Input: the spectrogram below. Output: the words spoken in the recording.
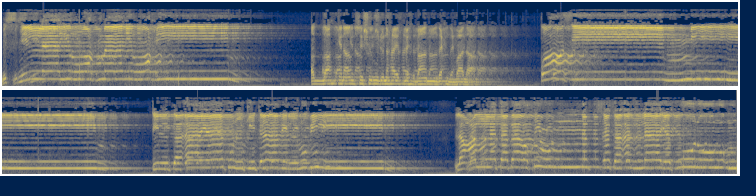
بسم الله الرحمن الرحيم اللہ کے نام سے شروع جو نہایت مہربان رحم والا۔ طاسمين تلك آيات الكتاب المبين لعلك باطع نفسك ألا يكونوا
